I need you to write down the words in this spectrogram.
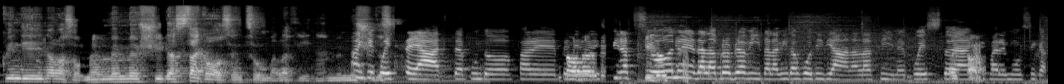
Quindi non lo so, mi, è uscita sta cosa, insomma, alla fine. Anche questa sta... è arte, appunto, fare prendere no, ispirazione dalla propria vita, la vita quotidiana, alla fine, questo esatto. è anche fare musica.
